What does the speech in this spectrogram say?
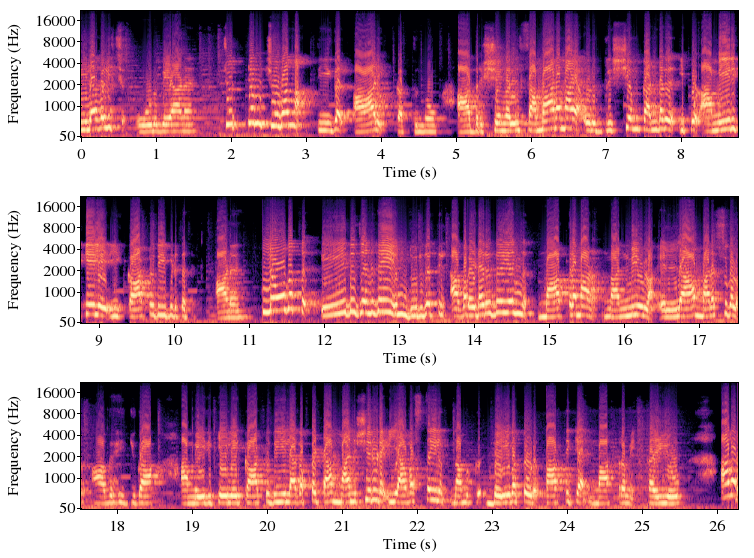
നിലവിളിച്ച് ഓടുകയാണ്. ചുറ്റും ചുവന്ന തീകൾ ആളി കത്തുന്നു. ആ ദൃശ്യങ്ങളിൽ സമാനമായ ഒരു ദൃശ്യം കണ്ടത് ഇപ്പോൾ അമേരിക്കയിലെ ഈ കാട്ടുതീപിടുത്തത്തിൽ ആണ്. ലോകത്ത് ഏത് ജനതയെയും ദുരിതത്തിൽ അകപ്പെടരുത് എന്ന് മാത്രമാണ് നന്മയുള്ള എല്ലാ മനസ്സുകളും ആഗ്രഹിക്കുക. അമേരിക്കയിലെ കാട്ടുതീയിൽ അകപ്പെട്ട മനുഷ്യരുടെ ഈ അവസ്ഥയിലും നമുക്ക് ദൈവത്തോട് പ്രാർത്ഥിക്കാൻ മാത്രമേ കഴിയൂ. അവർ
